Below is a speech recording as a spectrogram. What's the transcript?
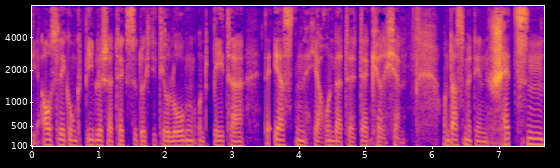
die Auslegung biblischer Texte durch die Theologen und Beter der ersten Jahrhunderte der Kirche. Und das mit den Schätzen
